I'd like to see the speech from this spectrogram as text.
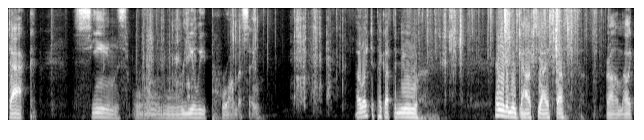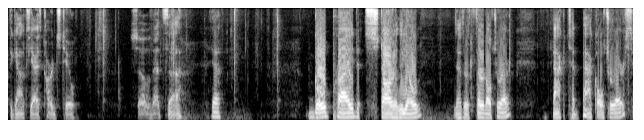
deck seems really promising. I would like to pick up the new any of the new Galaxy Eyes stuff. Um, I like the Galaxy Eyes cards too. So that's uh, yeah. Gold Pride Star Leone. That's our third ultra rare. Back to back ultra rares.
